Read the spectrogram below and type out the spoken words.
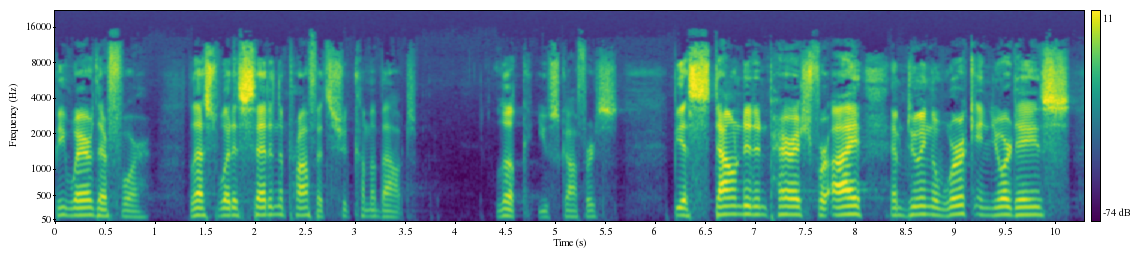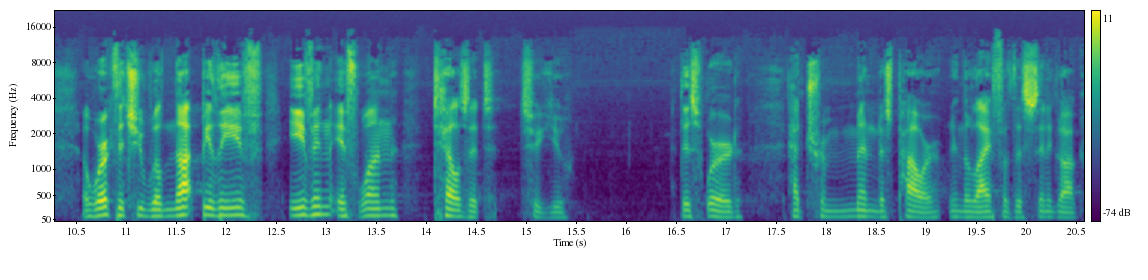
Beware, therefore, lest what is said in the prophets should come about. Look, you scoffers, be astounded and perish, for I am doing a work in your days, a work that you will not believe, even if one tells it to you. This word had tremendous power in the life of this synagogue.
